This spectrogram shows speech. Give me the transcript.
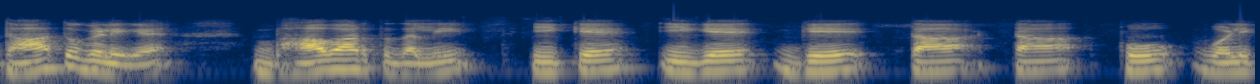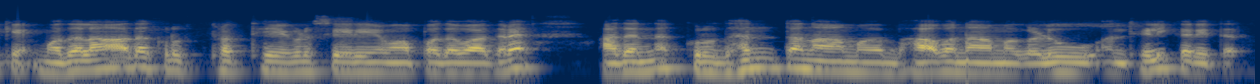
ಧಾತುಗಳಿಗೆ ಭಾವಾರ್ಥದಲ್ಲಿ ಈಕೆ, ಈಗೆ, ಗೆ, ತ, ಟ, ಪು, ಒಳಿಕೆ ಮೊದಲಾದ ಕೃ, ಪ್ರತ್ಯಯಗಳು ಸೇರಿ ಪದವಾದರೆ ಅದನ್ನ ಕೃದಂತ ನಾಮ ಭಾವನಾಮಗಳು ಅಂತ ಹೇಳಿ ಕರೀತಾರೆ.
